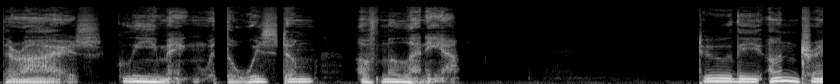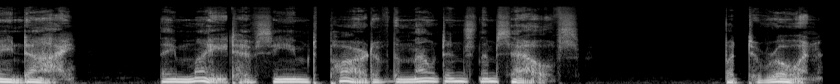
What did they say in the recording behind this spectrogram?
their eyes gleaming with the wisdom of millennia. To the untrained eye, they might have seemed part of the mountains themselves, but to Rowan,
